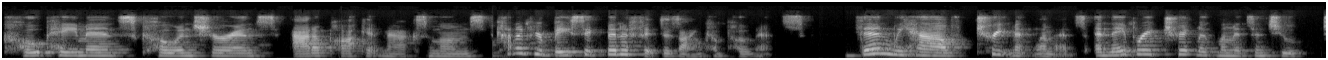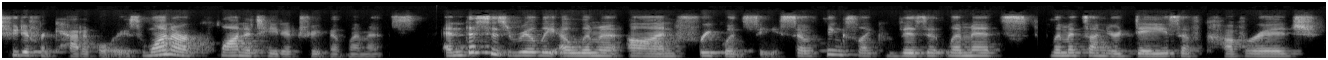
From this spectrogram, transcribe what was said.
co-payments, co-insurance, out-of-pocket maximums, kind of your basic benefit design components. Then we have treatment limits, and they break treatment limits into two different categories. One are quantitative treatment limits, and this is really a limit on frequency. So things like visit limits, limits on your days of coverage,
